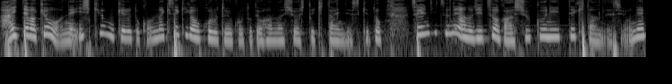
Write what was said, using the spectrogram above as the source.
はい。では今日はね、意識を向けるとこんな奇跡が起こるということでお話をしていきたいんですけど、先日ね、あの、実は合宿に行ってきたんですよね。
